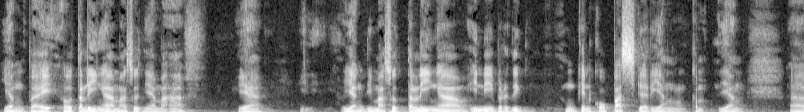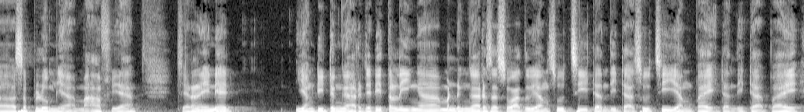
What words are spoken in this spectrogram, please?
yang baik. Oh telinga maksudnya maaf ya. Yang dimaksud telinga ini berarti mungkin kopas dari yang yang uh, sebelumnya maaf ya. Karena ini yang didengar. Jadi telinga mendengar sesuatu yang suci dan tidak suci, yang baik dan tidak baik,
